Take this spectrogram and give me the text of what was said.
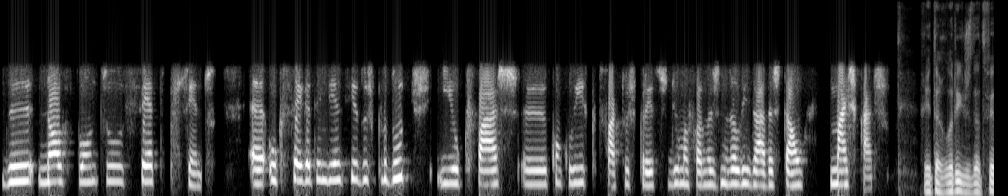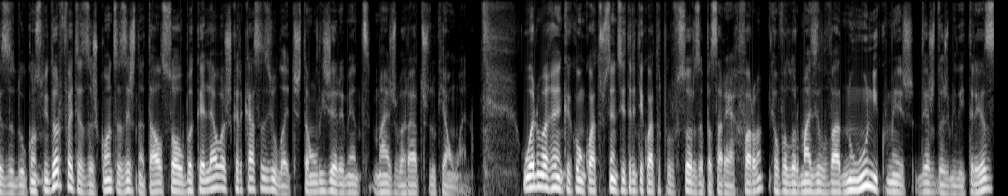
de 9,7%. Uh, o que segue a tendência dos produtos e o que faz uh, concluir que, de facto, os preços, de uma forma generalizada, estão mais caros. Rita Rodrigues, da Defesa do Consumidor, feitas as contas, este Natal só o bacalhau, as carcaças e o leite estão ligeiramente mais baratos do que há um ano. O ano arranca com 434 professores a passarem à reforma, é o valor mais elevado num único mês desde 2013.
